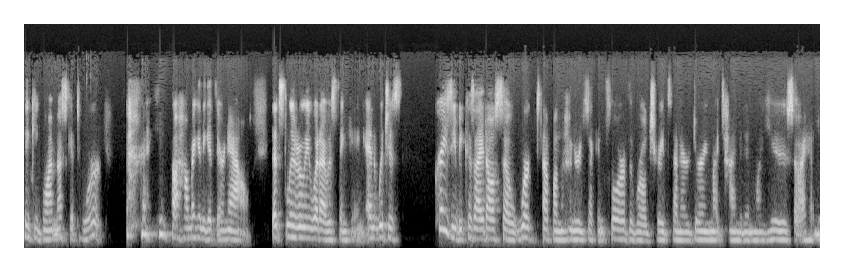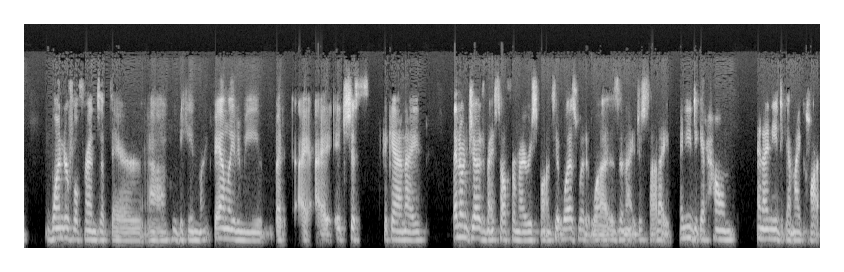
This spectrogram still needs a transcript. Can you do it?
thinking, well, I must get to work. How am I going to get there now? That's literally what I was thinking, and which is crazy because I had also worked up on the 102nd floor of the World Trade Center during my time at NYU. So I had wonderful friends up there uh, who became like family to me. But I, I, it's just again, I, I don't judge myself for my response. It was what it was, and I just thought I, I need to get home and I need to get my car.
